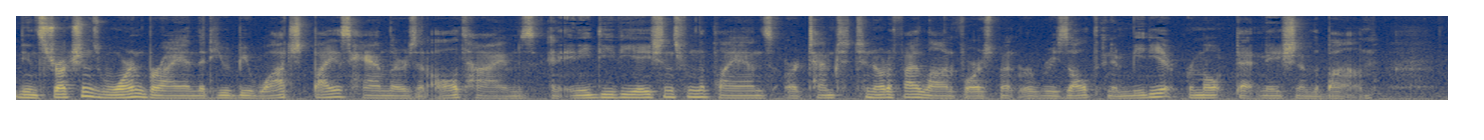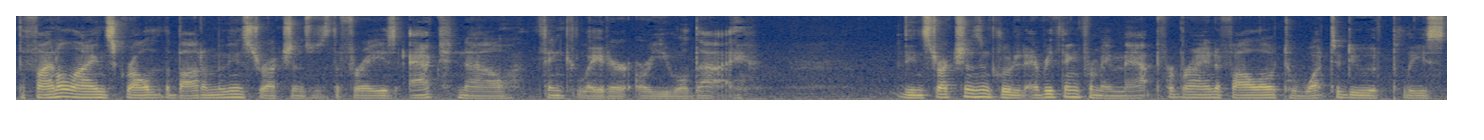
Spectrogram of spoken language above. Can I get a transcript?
The instructions warned Brian that he would be watched by his handlers at all times, and any deviations from the plans or attempt to notify law enforcement would result in immediate remote detonation of the bomb. The final line scrawled at the bottom of the instructions was the phrase, Act now, think later, or you will die. The instructions included everything from a map for Brian to follow to what to do if police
